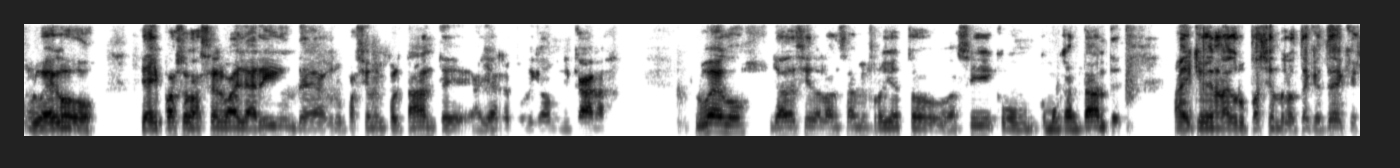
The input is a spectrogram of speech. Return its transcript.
Luego, de ahí paso a ser bailarín de agrupación importante allá en República Dominicana. Luego ya decido lanzar mi proyecto así, como, como cantante. Ahí que viene la agrupación de los Tequeteque,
